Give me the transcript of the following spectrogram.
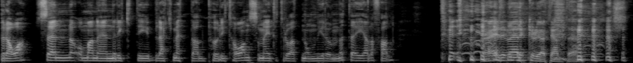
bra. Sen om man är en riktig black metal-puritan, som jag inte tror att någon i rummet är i alla fall. Nej, det märker du att jag inte är.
